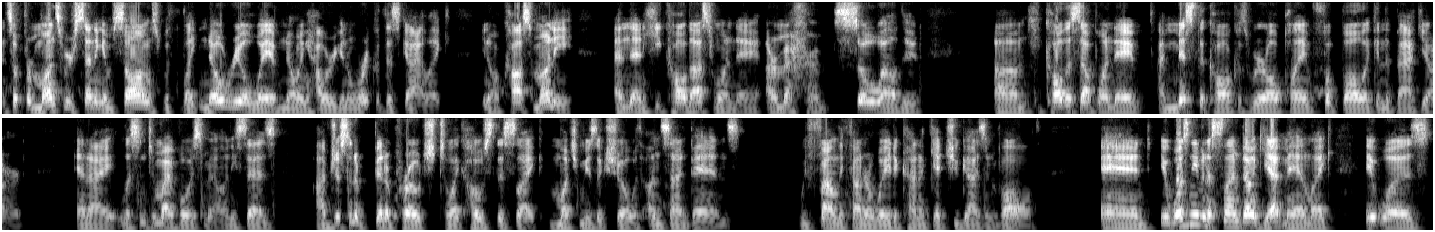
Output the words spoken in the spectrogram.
And so for months we were sending him songs with like no real way of knowing how we were going to work with this guy. Like, you know, it cost money. And then he called us one day. I remember him so well, dude. Um, he called us up one day. I missed the call because we were all playing football like in the backyard. And I listened to my voicemail and he says, I've just been approached to like host this like much music show with unsigned bands. We finally found our way to kind of get you guys involved. And it wasn't even a slam dunk yet, man. Like it was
